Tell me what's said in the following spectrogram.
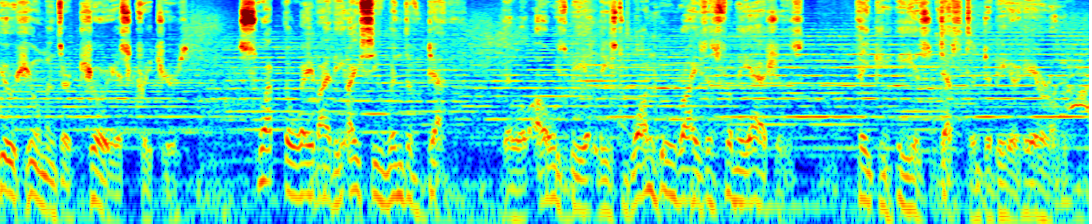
You humans are curious creatures. Swept away by the icy wind of death, there will always be at least one who rises from the ashes, thinking he is destined to be a hero.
